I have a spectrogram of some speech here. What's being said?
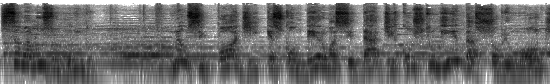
são a luz do mundo. Não se pode esconder uma cidade construída sobre um monte.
